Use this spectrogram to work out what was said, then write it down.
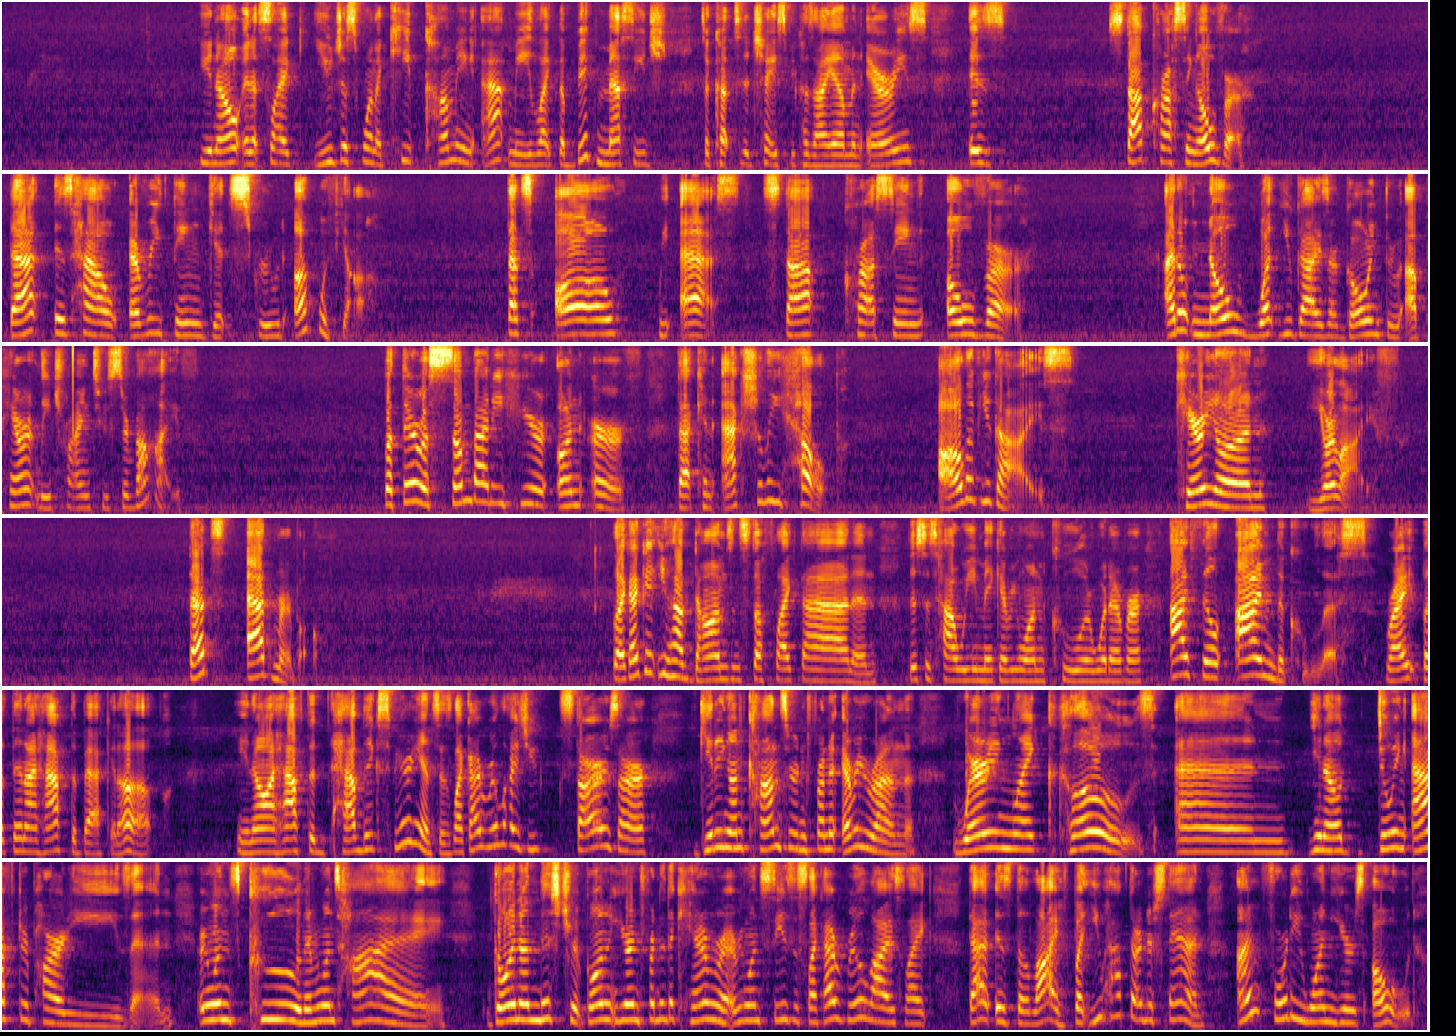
You know, and it's like you just want to keep coming at me. Like the big message to cut to the chase because I am an Aries is stop crossing over that is how everything gets screwed up with y'all. That's all we ask. Stop crossing over. I don't know what you guys are going through, apparently trying to survive. But there is somebody here on earth that can actually help all of you guys carry on your life. That's admirable. Like, I get you have DOMs and stuff like that, and this is how we make everyone cool or whatever. I feel I'm the coolest, right? But then I have to back it up. You know, I have to have the experiences. Like, I realize you stars are getting on concert in front of everyone, wearing like clothes, and, you know, doing after parties and everyone's cool and everyone's high. Going on this trip going you're in front of the camera everyone sees this. Like i realize like that is the life. But you have to understand i'm 41 years old.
